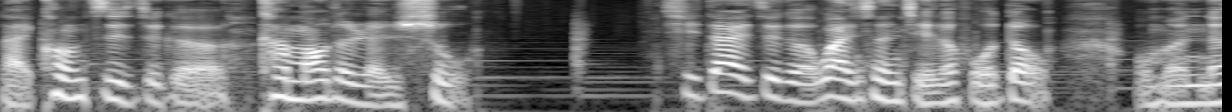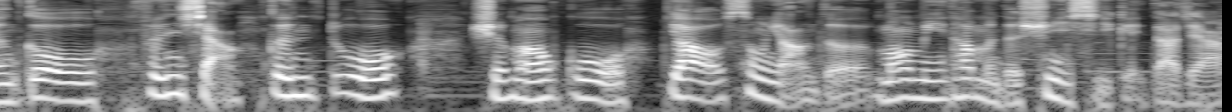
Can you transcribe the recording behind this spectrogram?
来控制这个看猫的人数，期待这个万圣节的活动，我们能够分享更多学猫过要送养的猫咪他们的讯息给大家。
